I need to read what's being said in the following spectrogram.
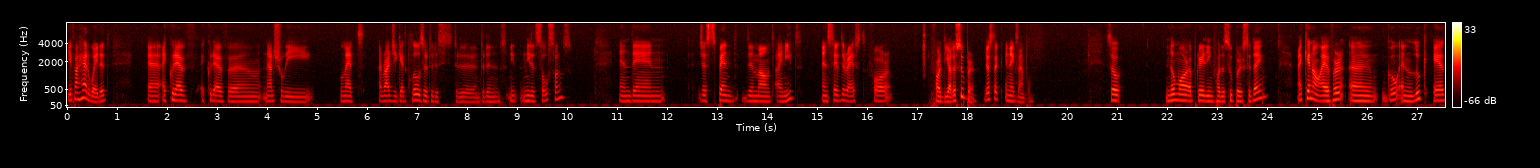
if I had waited uh, I could have I could have uh, naturally let Araji get closer to this to the to the needed soul stones and then just spend the amount I need and save the rest for for the other super. Just like an example. So no more upgrading for the supers today. I can however uh, go and look at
